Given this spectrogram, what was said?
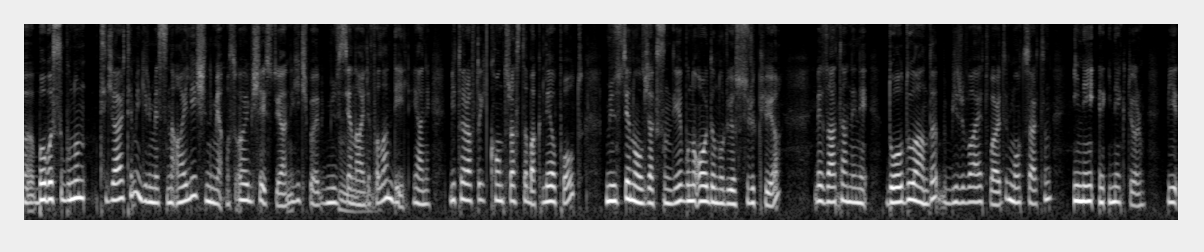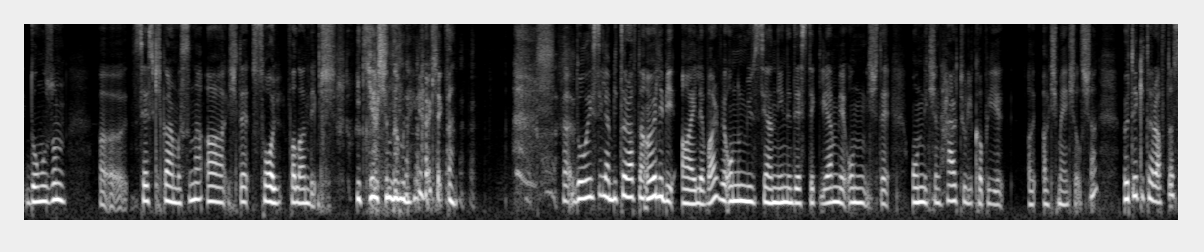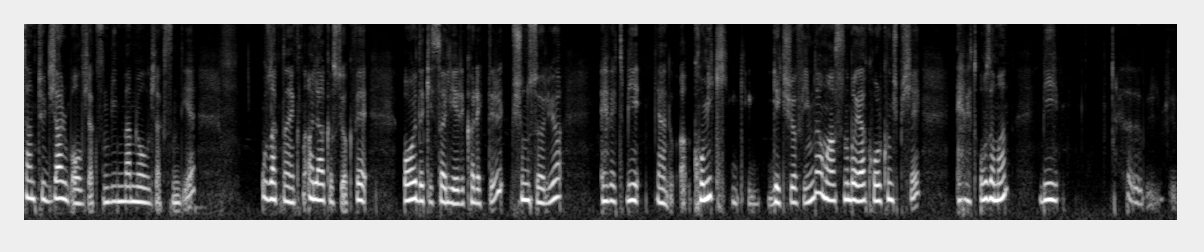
e, babası bunun ticarete mi girmesini aile işini mi yapması öyle bir şey istiyor yani hiç böyle bir müzisyen hmm. aile falan değil yani bir taraftaki kontrasta bak Leopold müzisyen olacaksın diye bunu oradan oraya sürüklüyor ve zaten hani doğduğu anda bir rivayet vardır Mozart'ın ine, e, inek diyorum bir domuzun ses çıkarmasına aa işte sol falan demiş. İki yaşında mı ne gerçekten. Dolayısıyla bir taraftan öyle bir aile var ve onun müzisyenliğini destekleyen ve onun işte onun için her türlü kapıyı açmaya çalışan. Öteki tarafta sen tüccar olacaksın bilmem ne olacaksın diye uzaktan yakın alakası yok ve oradaki Salieri karakteri şunu söylüyor. Evet bir yani komik geçiyor filmde ama aslında bayağı korkunç bir şey evet o zaman bir e,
